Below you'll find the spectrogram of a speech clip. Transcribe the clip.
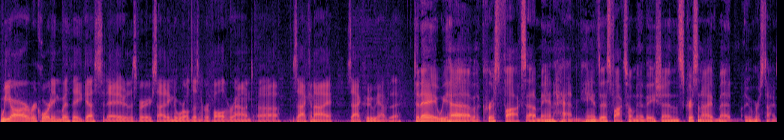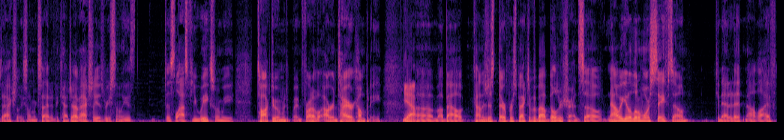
we are recording with a guest today. That's very exciting. The world doesn't revolve around uh, Zach and I. Zach, who do we have today? Today we have Chris Fox out of Manhattan, Kansas, Fox Home Innovations. Chris and I have met numerous times actually, so I'm excited to catch up. Actually, as recently as this last few weeks when we talked to him in front of our entire company. Yeah. Um, about kind of just their perspective about builder trends. So now we get a little more safe zone. Can edit it, not live.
